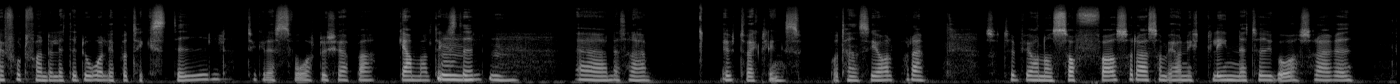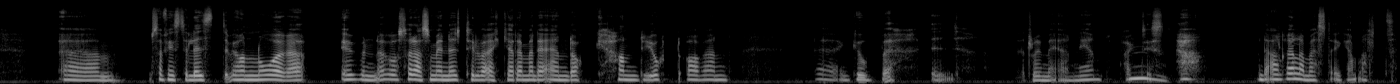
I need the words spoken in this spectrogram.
är fortfarande lite dålig på textil. Tycker det är svårt att köpa gammal textil. Mm. Mm. Eh, det är sån här utvecklingspotential på det. Så typ vi har någon soffa och sådär som vi har nytt linnetyg och sådär i. Um, sen finns det lite, vi har några urnor och sådär som är nytillverkade men det är ändå handgjort av en eh, gubbe i Rumänien faktiskt. Ja. Men det allra, allra mesta är gammalt.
